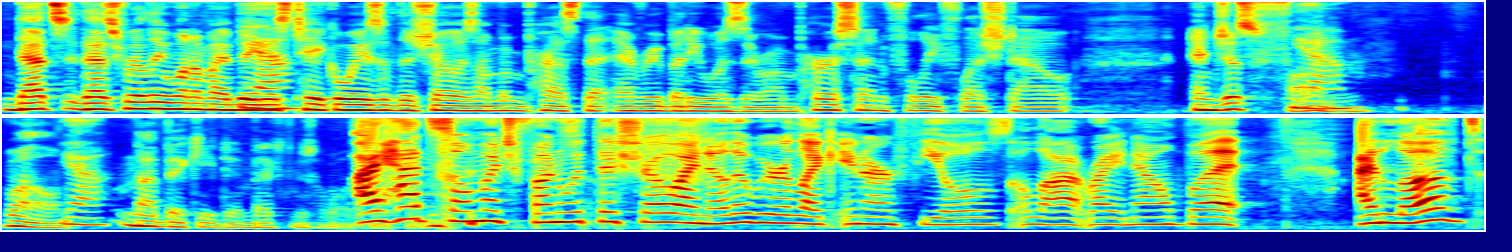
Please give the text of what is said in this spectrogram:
That's that's really one of my biggest Yeah. takeaways of the show is I'm impressed that everybody was their own person, fully fleshed out, and just fun. Yeah. Well, Yeah. not Becky didn't. Becky was I had so much fun with this show. I know that we were like in our feels a lot right now, but I loved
